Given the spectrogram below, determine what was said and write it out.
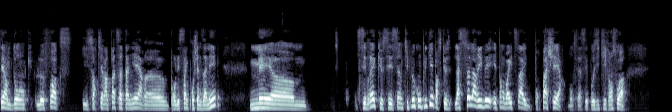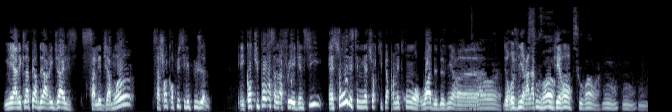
terme. Donc, le Fox, il sortira pas de sa tanière euh, pour les cinq prochaines années. Mais euh, c'est vrai que c'est un petit peu compliqué parce que la seule arrivée étant Whiteside pour pas cher, donc c'est assez positif en soi. Mais avec la perte de Harry Giles, ça l'est déjà moins, sachant qu'en plus il est plus jeune. Et quand tu penses à la free agency, elles sont où les signatures qui permettront au roi de devenir, euh, ouais. de revenir à la Souverain. conquérant? Souverain, ouais. Mmh, mmh, mmh.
